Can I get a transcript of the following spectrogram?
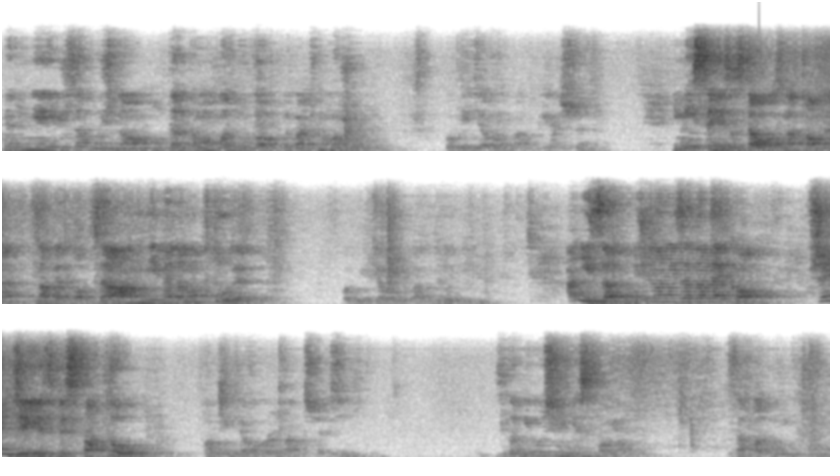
Pewnie już za późno, butelka mogła długo pływać w morzu, powiedział rybak pierwszy. I miejsce nie zostało oznaczone, nawet ocean nie wiadomo który, powiedział rybak drugi. Ani za późno, ani za daleko. Wszędzie jest wyspa tu, powiedział rybak trzeci. Zrobiło się nieswojo. Zapadło milczenie.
